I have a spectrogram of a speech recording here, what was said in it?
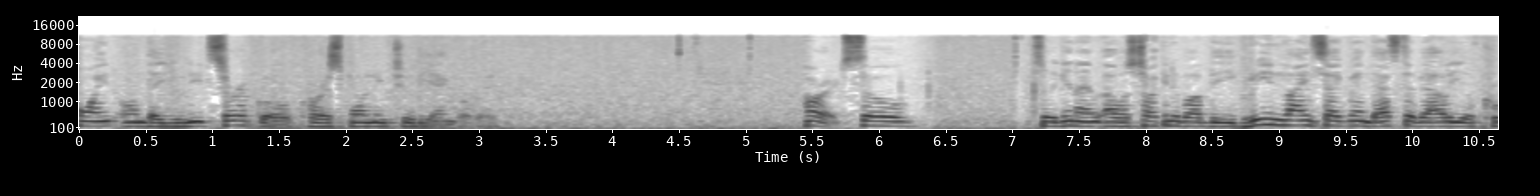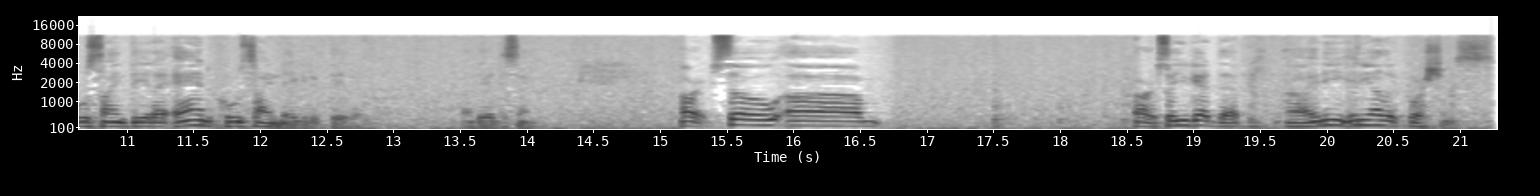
point on the unit circle corresponding to the angle, right? All right, so so again, I, I was talking about the green line segment. That's the value of cosine theta and cosine negative theta. Uh, they're the same. All right, so um, all right, so you get that. Uh, any any other questions?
